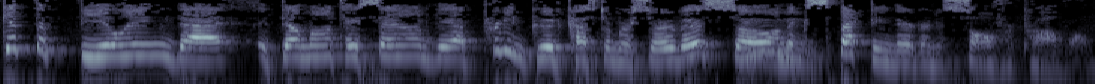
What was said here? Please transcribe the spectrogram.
get the feeling that at Del Monte Sound, they have pretty good customer service, so I'm hmm. expecting they're going to solve her problem.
